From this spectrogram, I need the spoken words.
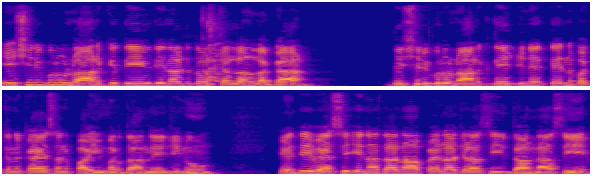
ਇਹ ਸ੍ਰੀ ਗੁਰੂ ਨਾਨਕ ਦੇਵ ਦੇ ਨਾਲ ਜਦੋਂ ਚੱਲਣ ਲੱਗਾ, ਤੇ ਸ੍ਰੀ ਗੁਰੂ ਨਾਨਕ ਦੇਵ ਜੀ ਨੇ ਤਿੰਨ ਬਚਨ ਕਹੇ ਸਨ ਭਾਈ ਮਰਦਾਨੇ ਜੀ ਨੂੰ। ਕਹਿੰਦੇ, ਵੈਸੇ ਇਹਨਾਂ ਦਾ ਨਾਂ ਪਹਿਲਾ ਜਿਹੜਾ ਸੀ ਦਾਨਾ ਸੀ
